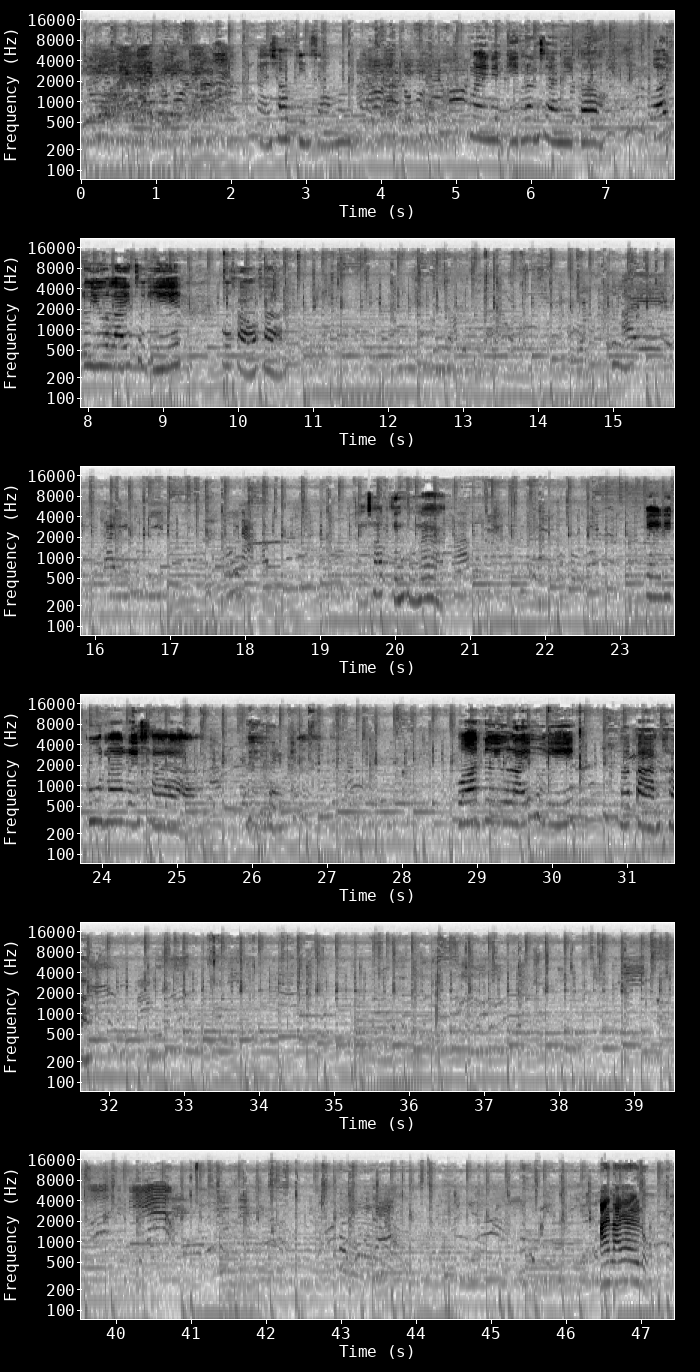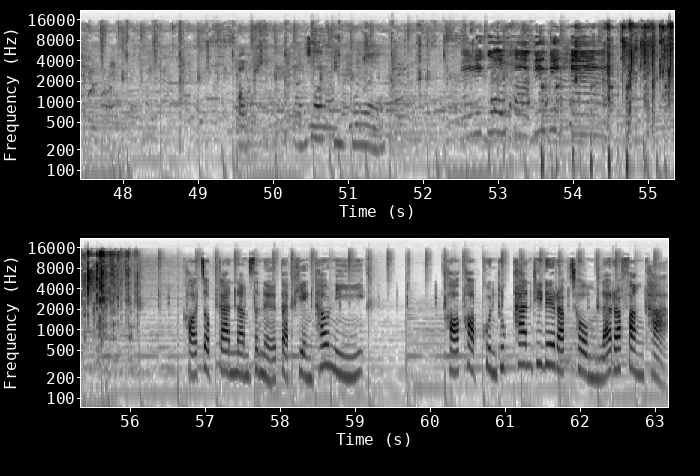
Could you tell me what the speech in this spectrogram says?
อ่านชอบกินแซลมอน My name is นันชามีกอง What do you like to eat ภูเขาค่ะฉันชอบกินทูน่าเวรีกูดมากเลยค่ะ What do you like to eat มาปางค่ะ ไอไลท์อะไรลูกโอเคฉันชอบกินปู Very good ค่ะ บิ๊กบิ๊กค่ะ ขอจบการนำเสนอแต่เพียงเท่านี้ ขอขอบคุณทุกท่านที่ได้รับชมและรับฟังค่ะ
